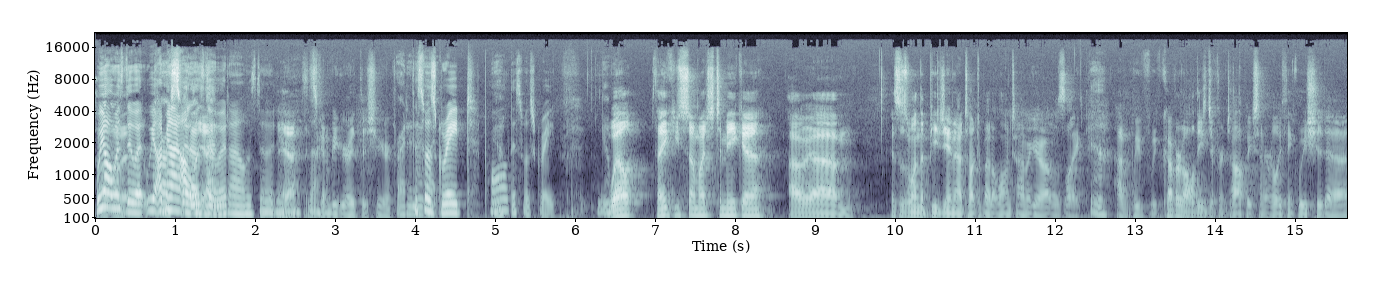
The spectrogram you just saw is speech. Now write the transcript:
we I always love do it. it. We, I mean, I always Open. do it. I always do it. Yeah, Yeah, it's going to be great this year. Friday This night was great, Paul. Yeah. This was great. Well, thank you so much, Tamika. I, um, this is one that PJ and I talked about a long time ago. I was like, Yeah. I, we've we've covered all these different topics, and I really think we should uh,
